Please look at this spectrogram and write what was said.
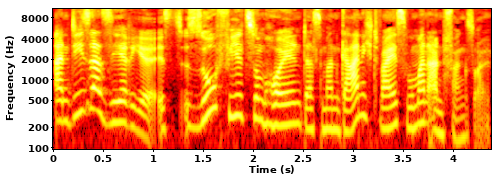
An dieser Serie ist so viel zum Heulen, dass man gar nicht weiß, wo man anfangen soll.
